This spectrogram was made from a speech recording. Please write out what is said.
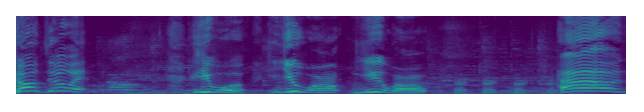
Don't do it. You will. You won't. You won't. Twerk, twerk, twerk, twerk. How?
